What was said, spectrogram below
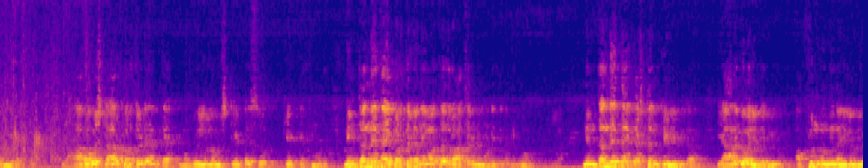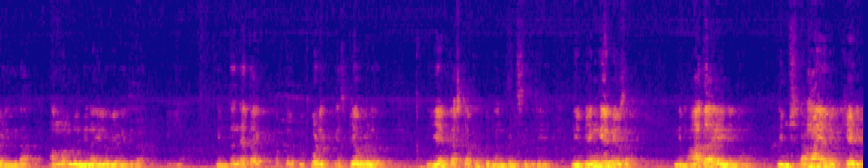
ಕಣ್ಣೀರು ಹಾಕಲ್ಲ. ಯಾರೋ ಸ್ಟಾರ್ ಬರ್ತಡೇ ಅಂತೆ ಮೊಬೈಲಲ್ಲಿ ಒಂದು ಸ್ಟೇಟಸ್ ಕೇಕ್ ಕಟ್ ಮಾಡು. ನಿಮ್ಮ ತಂದೆ ತಾಯಿ ಬರ್ತಡೇ ಯಾವತ್ತಾದ್ರೂ ಆಚರಣೆ ಮಾಡಿದ್ದೀರಾ ನೀವು? ನಿಮ್ಮ ತಂದೆ ತಾಯಿ ಕಷ್ಟನ್ ಕೇಳಿದ್ದೀರಾ? ಯಾರಿಗೂ ಐ ಲವ್ ಯು ಅಪ್ಪನಿಗೊಂದಿನ ಐ ಲವ್ ಯು ಹೇಳಿದ್ದೀರಾ? ಮುಂದಿನ ಐ ಲವ್ ಯು ಹೇಳಿದ್ದೀರಾ? ಇಲ್ಲ. ನಿಮ್ಮ ತಂದೆ ತಾಯಿ ಪಕ್ಕದಲ್ಲಿ ಕುತ್ಕೊಳ್ಳಿ ಎಸ್ ಪಿ ಅವ್ರು ಹೇಳೋದು ಏನು ಕಷ್ಟಪಟ್ಟು ನಾನು ಬೆಳೆಸಿದ್ರಿ? ನೀವು ಹೆಂಗೆ ನೀವು ಸಹ ನಿಮ್ಮ ಆದಾಯ ಏನು? ನಿಮ್ಮ ಶ್ರಮ ಏನು? ಕೇಳಿ.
